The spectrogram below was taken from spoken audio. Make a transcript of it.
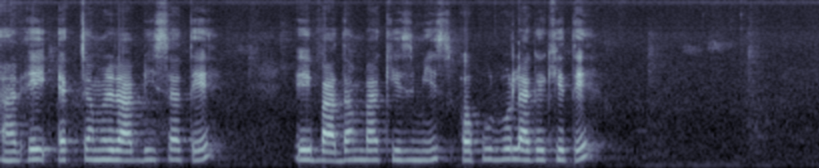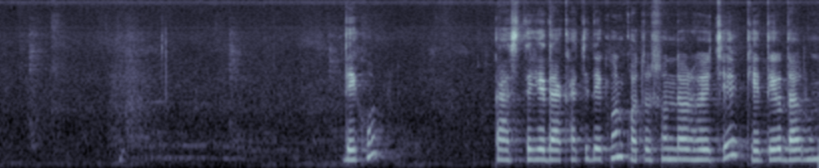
আর এই এক চামচ রাবড়ির সাথে এই বাদাম বা কিশমিশ অপূর্ব লাগে খেতে। দেখুন, কাছ থেকে দেখাচ্ছি, দেখুন কত সুন্দর হয়েছে, খেতেও দারুণ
